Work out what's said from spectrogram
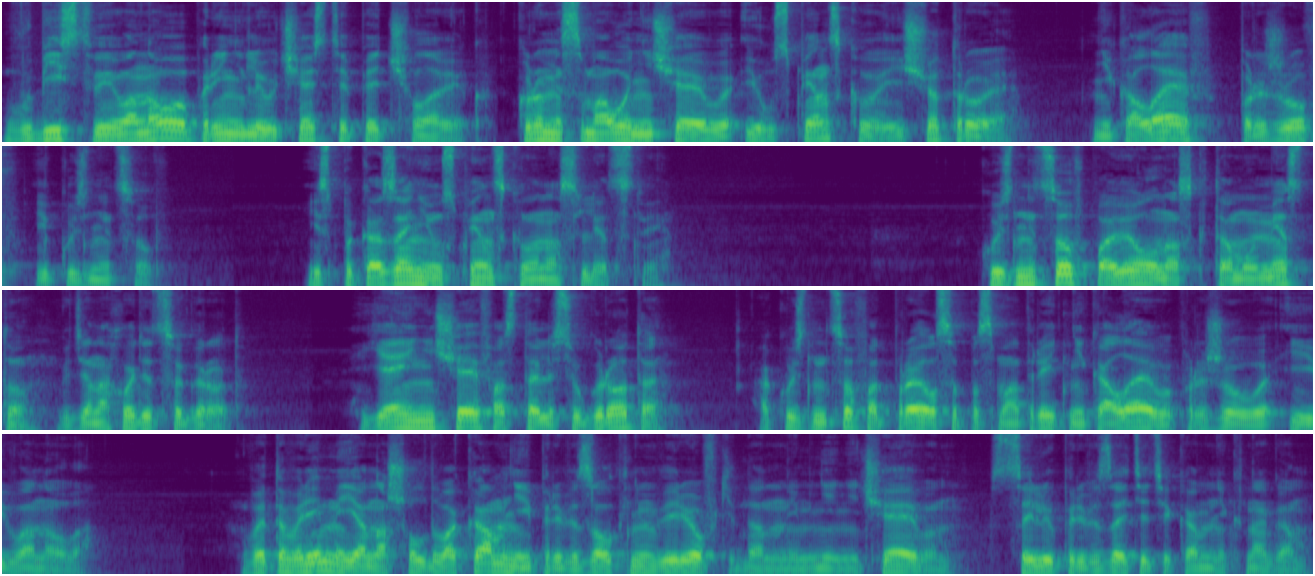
В убийстве Иванова приняли участие пять человек. Кроме самого Нечаева и Успенского, еще трое. Николаев, Прыжов и Кузнецов. Из показаний Успенского на следствии. Кузнецов повел нас к тому месту, где находится грот. Я и Нечаев остались у грота, а Кузнецов отправился посмотреть Николаева, Прыжова и Иванова. В это время я нашел два камня и привязал к ним веревки, данные мне Нечаевым, с целью привязать эти камни к ногам.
